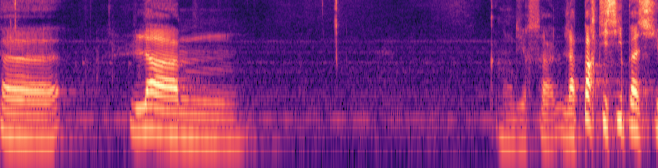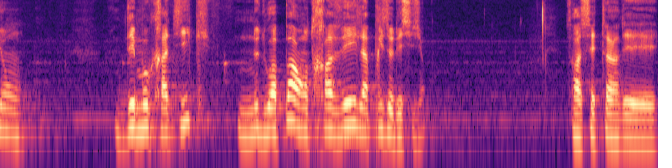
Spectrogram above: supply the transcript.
euh, ça, la participation démocratique ne doit pas entraver la prise de décision. Ça, c'est un des,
